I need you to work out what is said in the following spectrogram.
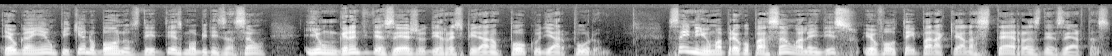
eu ganhei um pequeno bônus de desmobilização e um grande desejo de respirar um pouco de ar puro. Sem nenhuma preocupação, além disso, eu voltei para aquelas terras desertas.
